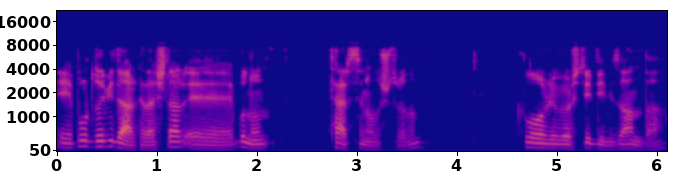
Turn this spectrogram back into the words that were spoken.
Ee, burada bir de arkadaşlar ee, bunun tersini oluşturalım. Clone reverse dediğiniz anda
